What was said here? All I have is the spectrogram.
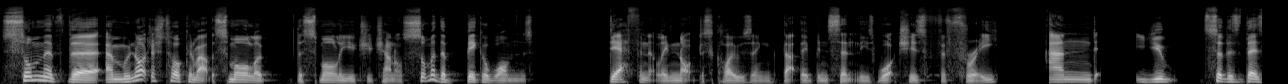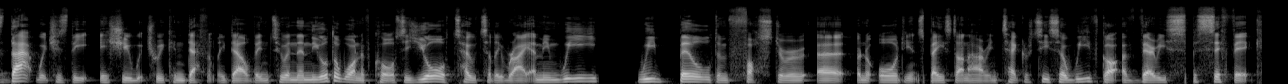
some of the and we're not just talking about the smaller the smaller YouTube channels, some of the bigger ones definitely not disclosing that they've been sent these watches for free. And you so there's there's that which is the issue which we can definitely delve into. And then the other one, of course, is you're totally right. I mean, we we build and foster a, an audience based on our integrity. So we've got a very specific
